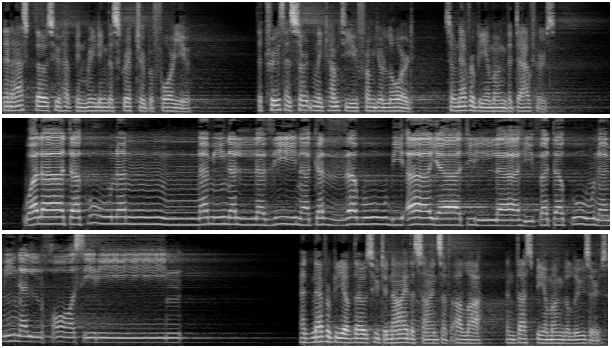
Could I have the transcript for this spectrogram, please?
then ask those who have been reading the scripture before you. The truth has certainly come to you from your Lord, so never be among the doubters. ولا تكونن من الذين كذبوا بآيات الله فتكون من الخاسرين And never be of those who deny the signs of Allah and thus be among the losers.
